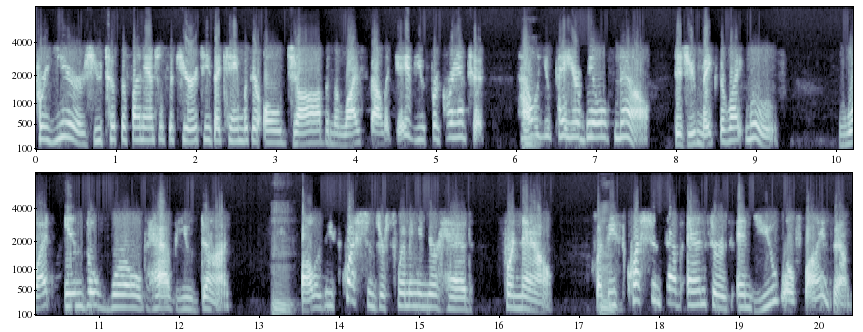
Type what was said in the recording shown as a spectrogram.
For years, you took the financial security that came with your old job and the lifestyle it gave you for granted. How will you pay your bills now? Did you make the right move? What in the world have you done? Mm. All of these questions are swimming in your head for now. But mm. these questions have answers and you will find them.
